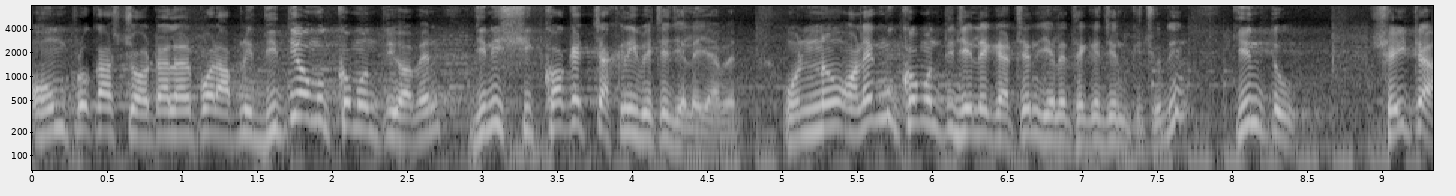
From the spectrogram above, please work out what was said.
ওম প্রকাশ চৌটালার পর আপনি দ্বিতীয় মুখ্যমন্ত্রী হবেন যিনি শিক্ষকের চাকরি বেঁচে জেলে যাবেন। অন্য অনেক মুখ্যমন্ত্রী জেলে গেছেন জেলে থেকেছেন কিছুদিন কিন্তু সেইটা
